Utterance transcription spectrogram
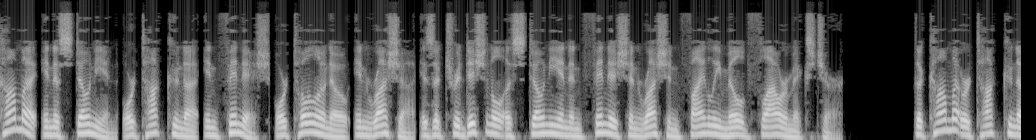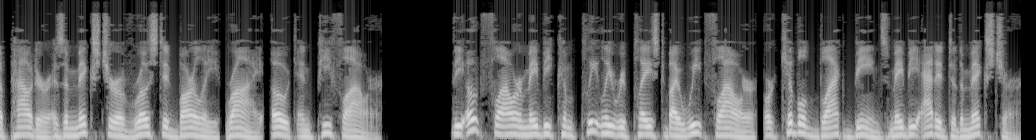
Kama in Estonian or talkkuna in Finnish or tolokno in Russia is a traditional Estonian and Finnish and Russian finely milled flour mixture. The kama or talkkuna powder is a mixture of roasted barley, rye, oat and pea flour. The oat flour may be completely replaced by wheat flour, or kibbled black beans may be added to the mixture.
